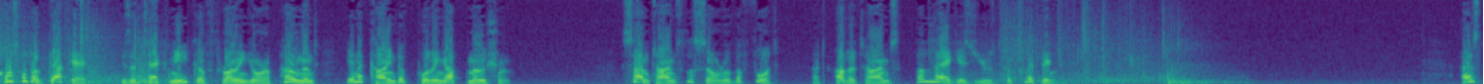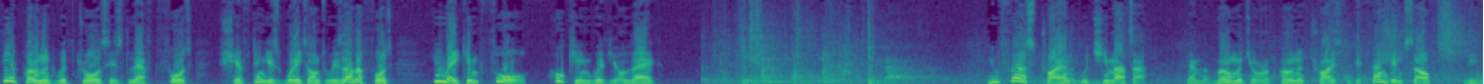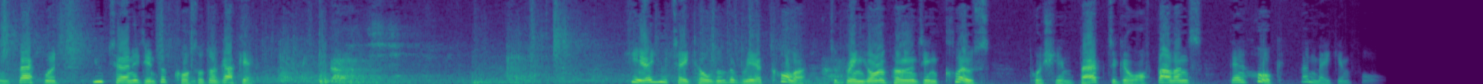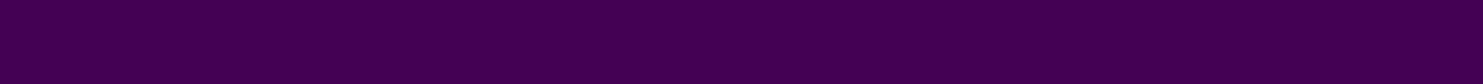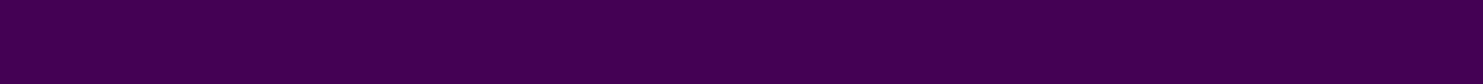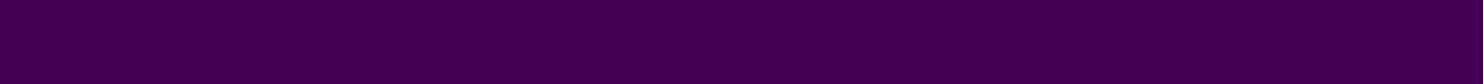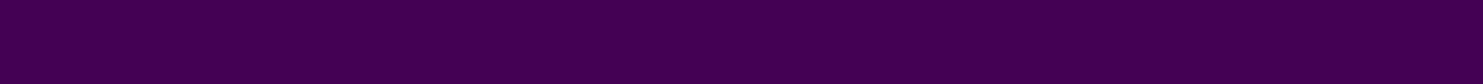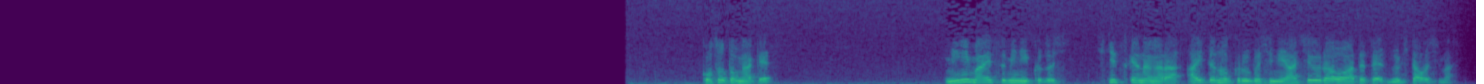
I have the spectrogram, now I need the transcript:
Kosotogake is a technique of throwing your opponent in a kind of pulling up motion. Sometimes the sole of the foot, at other times the leg is used for clipping. As the opponent withdraws his left foot, shifting his weight onto his other foot, you make him fall, hooking with your leg. You first try an uchimata, then the moment your opponent tries to defend himself, leaning backward, you turn it into kosotogake. Here you take hold of the rear collar to bring your opponent in close, push him back to go off balance, then hook and make him fall. 小外掛け。右前隅に崩し引きつけながら相手のくるぶしに足裏を当てて抜き倒します。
